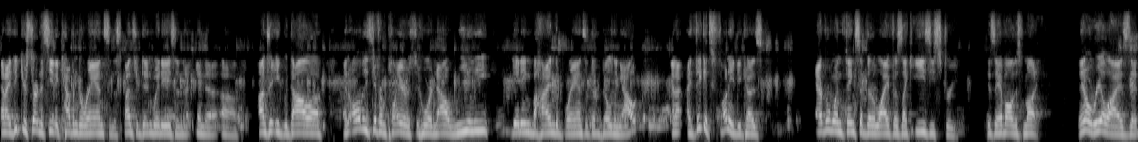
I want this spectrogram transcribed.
And I think you're starting to see the Kevin Durant's and the Spencer Dinwiddies and the, and the uh, Andre Iguodala and all these different players who are now really getting behind the brands that they're building out. And I, I think it's funny because everyone thinks of their life as like easy street because they have all this money. They don't realize that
